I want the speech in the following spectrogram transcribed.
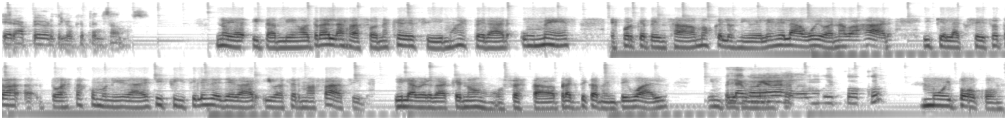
era peor de lo que pensamos. No, y, también otra de las razones que decidimos esperar un mes es porque pensábamos que los niveles del agua iban a bajar y que el acceso a todas estas comunidades difíciles de llegar iba a ser más fácil. Y la verdad que no, o sea, estaba prácticamente igual. El agua había bajado muy poco muy poco.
